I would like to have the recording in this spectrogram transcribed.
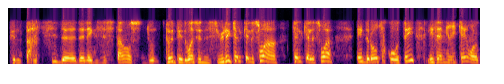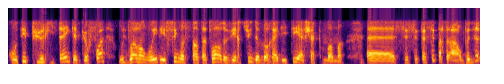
qu'une partie de, de l'existence peut et doit se dissimuler, quelle qu'elle soit, hein, quelle qu'elle soit. Et de l'autre côté, les Américains ont un côté puritain quelquefois où ils doivent envoyer des signes ostentatoires de vertu et de moralité à chaque moment. Euh, c'est assez on peut dire,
